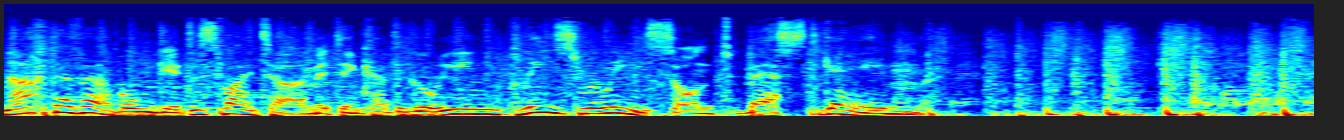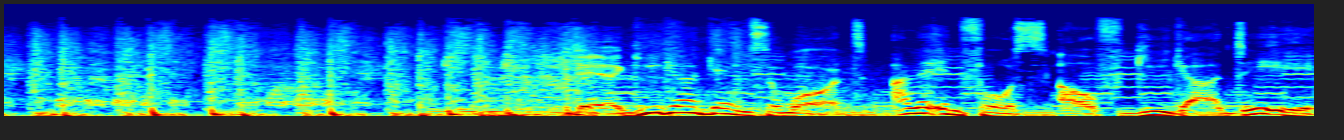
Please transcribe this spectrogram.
Nach der Werbung geht es weiter mit den Kategorien Please Release und Best Game. Der Giga Games Award. Alle Infos auf giga.de.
